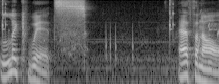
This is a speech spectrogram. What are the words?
liquids, ethanol.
